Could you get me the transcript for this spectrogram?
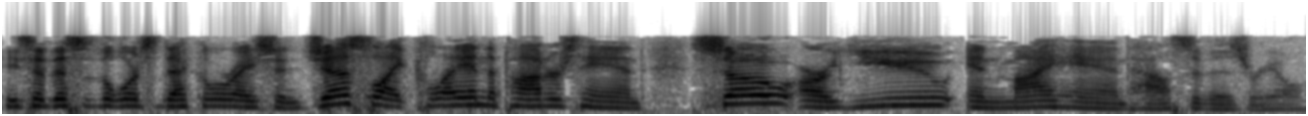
He said, This is the Lord's declaration. Just like clay in the potter's hand, so are you in my hand, house of Israel.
